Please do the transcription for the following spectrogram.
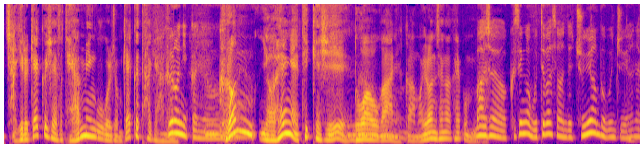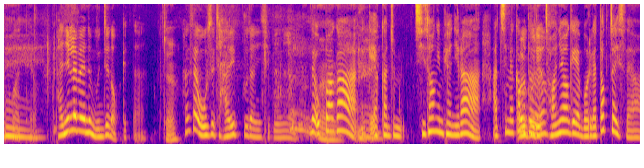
자기를 깨끗이 해서 대한민국을 좀 깨끗하게 하는 그러니까요. 그런 여행 에티켓이 노하우가 아닐까 뭐 이런 생각 해 봅니다. 맞아요. 그 생각 못 해봤었는데 중요한 부분 중에 하나일 것 네. 같아요. 바닐라면은 문제는 없겠다. 진짜요? 항상 옷을 잘 입고 다니시고. 근데 오빠가 이렇게 약간 좀 지성인 편이라 아침에 얼굴이요? 감아도 저녁에 머리가 떡져 있어요.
